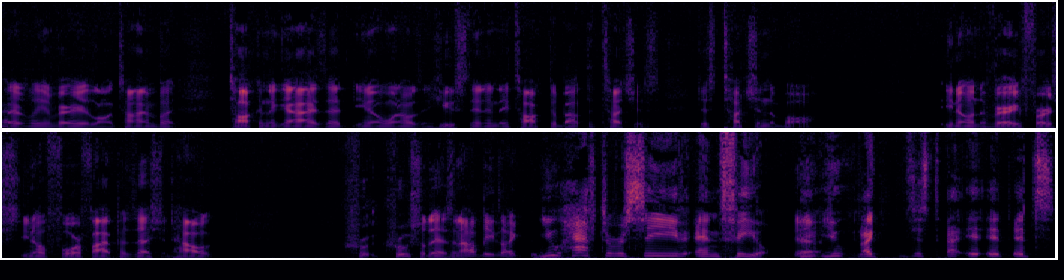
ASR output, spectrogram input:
Competitively in a very long time, but talking to guys that you know when I was in Houston and they talked about the touches, just touching the ball. You know, in the very first you know four or five possessions, how cru- crucial that is. And I'll be like, You have to receive and feel. Yeah. You, you like just uh, it, it. It's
